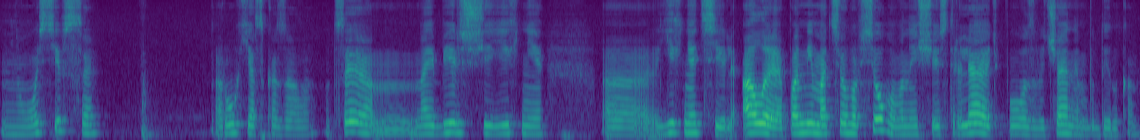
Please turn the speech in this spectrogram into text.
Ну, ось і все. Рух, я сказала. Оце найбільші їхні, е, їхня ціль. Але помімо цього всього, вони ще й стріляють по звичайним будинкам.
